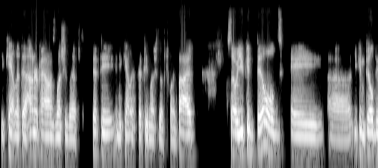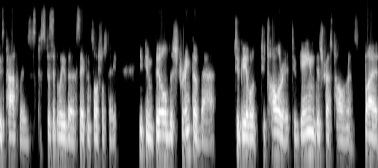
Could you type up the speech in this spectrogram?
You can't lift 100 pounds unless you lift 50, and you can't lift 50 unless you lift 25. So you can build a uh, you can build these pathways, specifically the safe and social state. You can build the strength of that to be able to tolerate it, to gain distress tolerance. But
